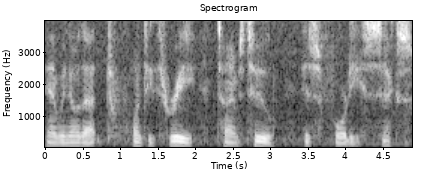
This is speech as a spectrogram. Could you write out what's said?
and we know that 23 times 2 is 46.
